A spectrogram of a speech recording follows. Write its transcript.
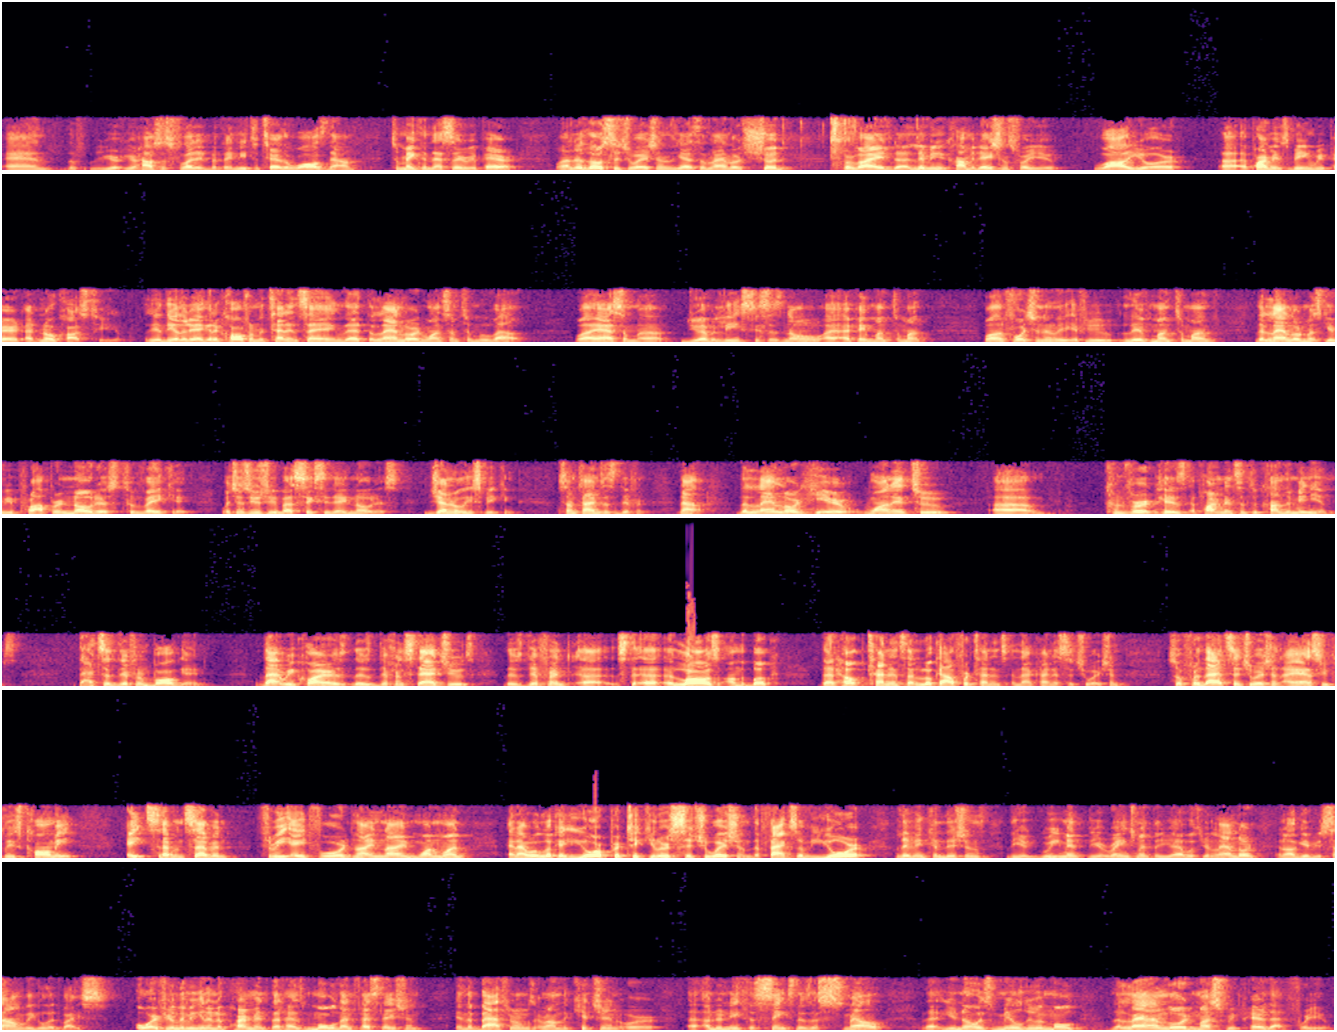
and the, your, your house is flooded, but they need to tear the walls down to make the necessary repair. Well, under those situations, yes, the landlord should provide uh, living accommodations for you while your uh, apartment's being repaired at no cost to you. The, the, other day, I get a call from a tenant saying that the landlord wants him to move out. Well, I asked him, uh, Do you have a lease? He says, No, I, I pay month to month. Well, unfortunately, if you live month to month, the landlord must give you proper notice to vacate, which is usually about 60 day notice, generally speaking. Sometimes it's different. Now, the landlord here wanted to um, convert his apartments into condominiums. That's a different ballgame. That requires, there's different statutes, there's different uh, st- uh, uh, laws on the book that help tenants, that look out for tenants in that kind of situation. So for that situation, I ask you please call me 877 384 9911 and I will look at your particular situation, the facts of your living conditions, the agreement, the arrangement that you have with your landlord, and I'll give you sound legal advice. Or if you're living in an apartment that has mold infestation in the bathrooms, around the kitchen, or uh, underneath the sinks, there's a smell that you know is mildew and mold, the landlord must repair that for you.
